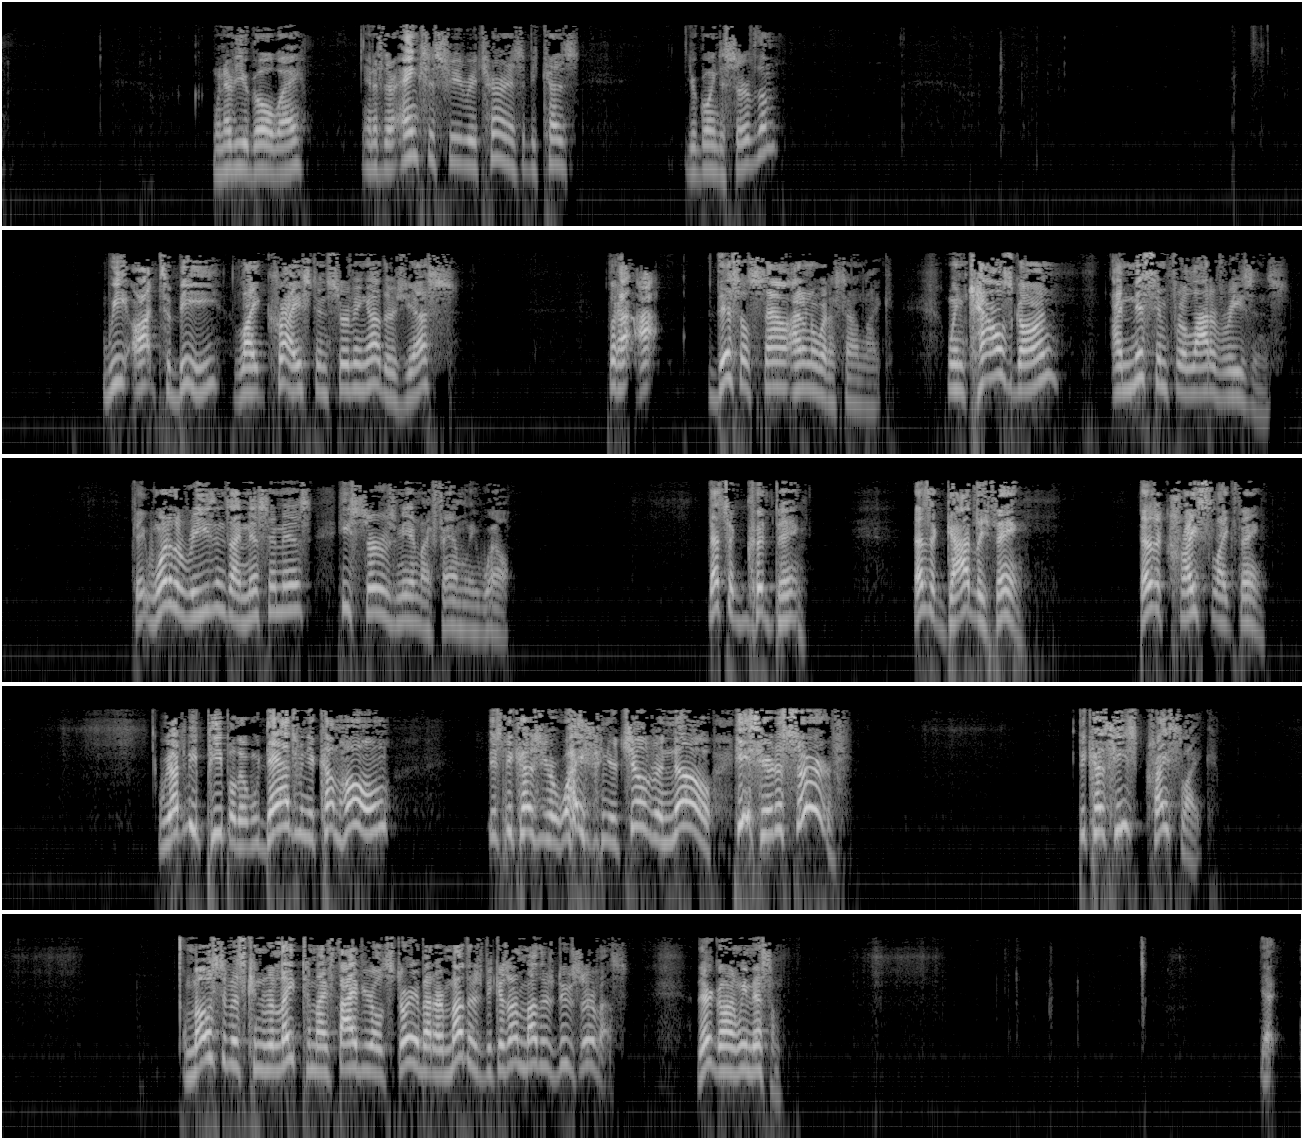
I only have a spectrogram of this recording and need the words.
Whenever you go away? And if they're anxious for you to return, is it because you're going to serve them? we ought to be like Christ in serving others, yes? Look, I, I, this will sound, I don't know what it'll sound like. When Cal's gone, I miss him for a lot of reasons. Okay, one of the reasons I miss him is he serves me and my family well. That's a good thing. That's a godly thing. That is a Christ-like thing. We ought to be people that, dads, when you come home, it's because your wife and your children know he's here to serve. Because he's Christ-like. Most of us can relate to my five-year-old story about our mothers because our mothers do serve us. They're gone, we miss them.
